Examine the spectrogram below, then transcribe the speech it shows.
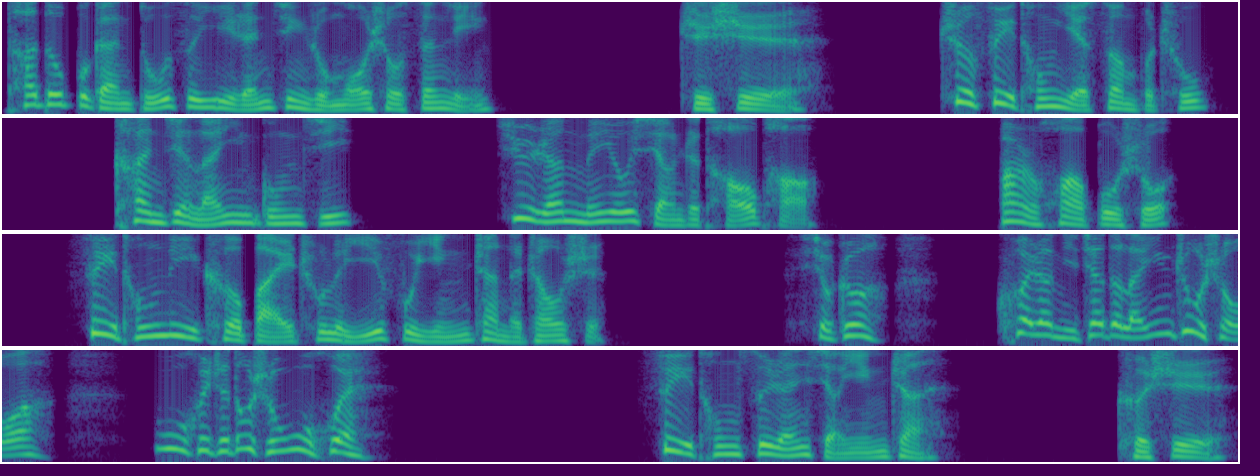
他都不敢独自一人进入魔兽森林。只是这费通也算不出，看见蓝鹰攻击，居然没有想着逃跑。二话不说，费通立刻摆出了一副迎战的招式。小哥，快让你家的蓝鹰住手啊！误会，这都是误会。费通虽然想迎战，可是。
